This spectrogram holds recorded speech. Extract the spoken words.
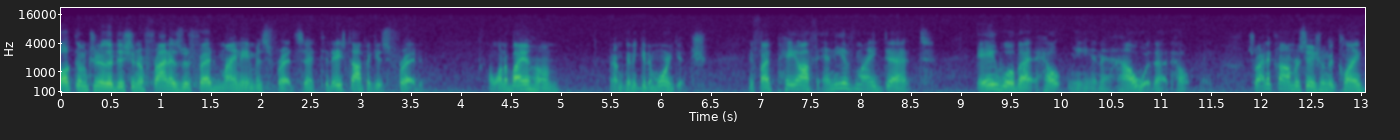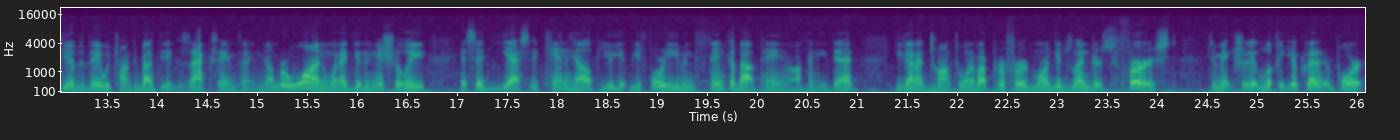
Welcome to another edition of Fridays with Fred. My name is Fred Sed. Today's topic is Fred. I want to buy a home and I'm going to get a mortgage. If I pay off any of my debt, A, will that help me and how will that help me? So I had a conversation with a client the other day. We talked about the exact same thing. Number one, what I did initially is said, yes, it can help you, yet before you even think about paying off any debt, you got to talk to one of our preferred mortgage lenders first to make sure they look at your credit report,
